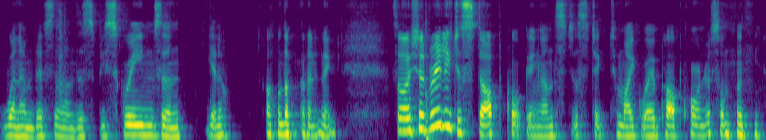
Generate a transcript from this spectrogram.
when I'm listening, and this be screams and you know all that kind of thing. So I should really just stop cooking and just stick to microwave popcorn or something.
